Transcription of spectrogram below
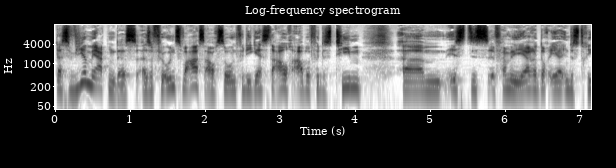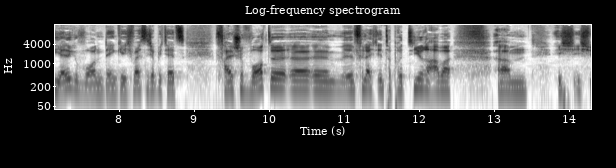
dass wir merken das, also für uns war es auch so und für die Gäste auch, aber für das Team ähm, ist das familiäre doch eher industriell geworden, denke ich. Ich weiß nicht, ob ich da jetzt falsche Worte äh, äh, vielleicht interpretiere, aber ähm, ich, ich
